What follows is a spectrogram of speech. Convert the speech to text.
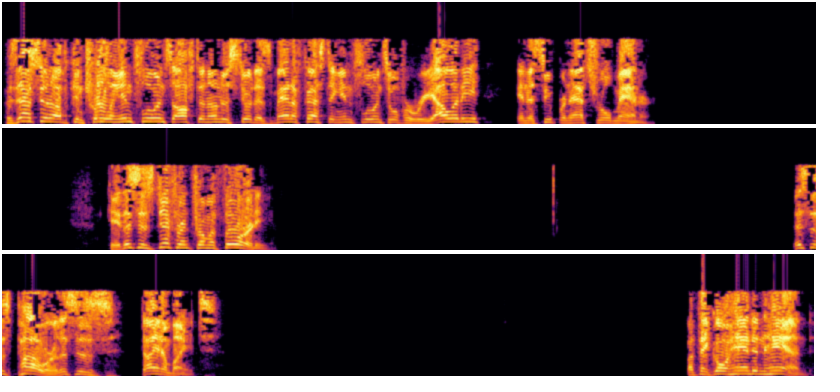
Possession of controlling influence, often understood as manifesting influence over reality in a supernatural manner. Okay, this is different from authority. This is power. This is dynamite. But they go hand in hand.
